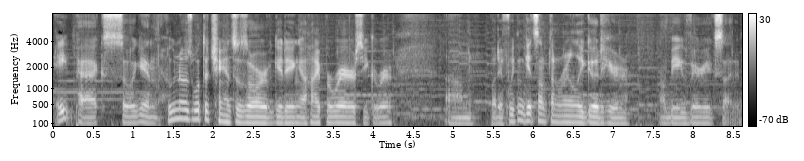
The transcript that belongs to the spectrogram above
Eight packs. So again, who knows what the chances are of getting a hyper rare, secret rare. Um, but if we can get something really good here, I'll be very excited.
